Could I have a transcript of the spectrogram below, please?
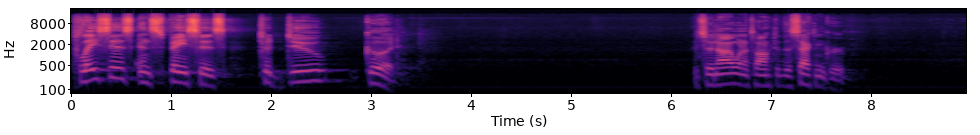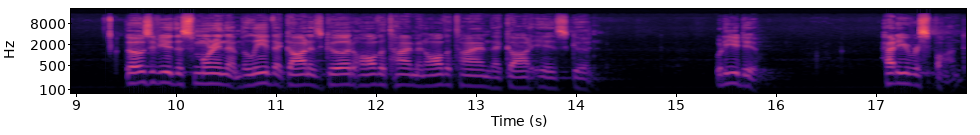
places and spaces to do good. And so now I want to talk to the second group. Those of you this morning that believe that God is good all the time and all the time that God is good. What do you do? How do you respond?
